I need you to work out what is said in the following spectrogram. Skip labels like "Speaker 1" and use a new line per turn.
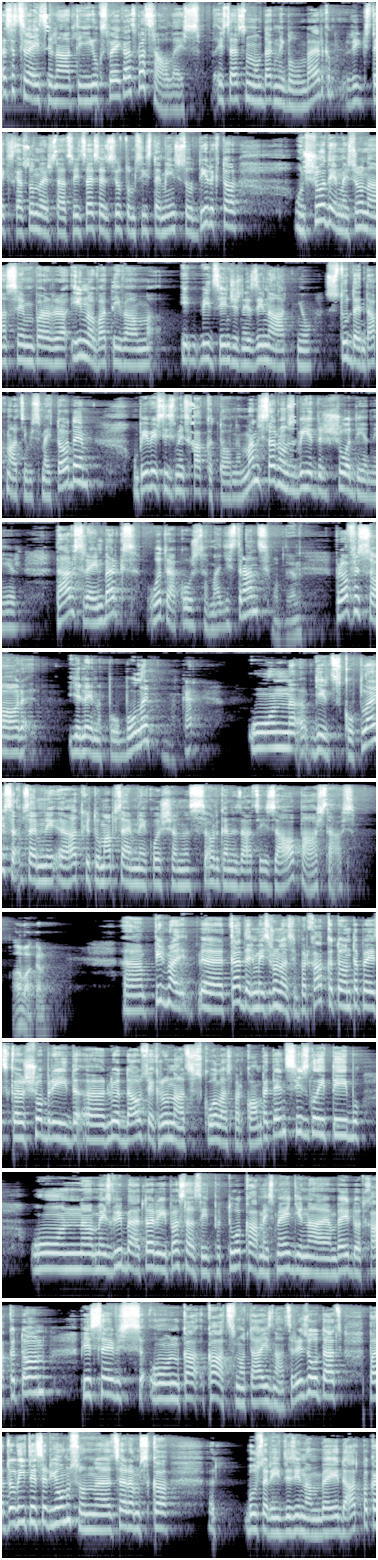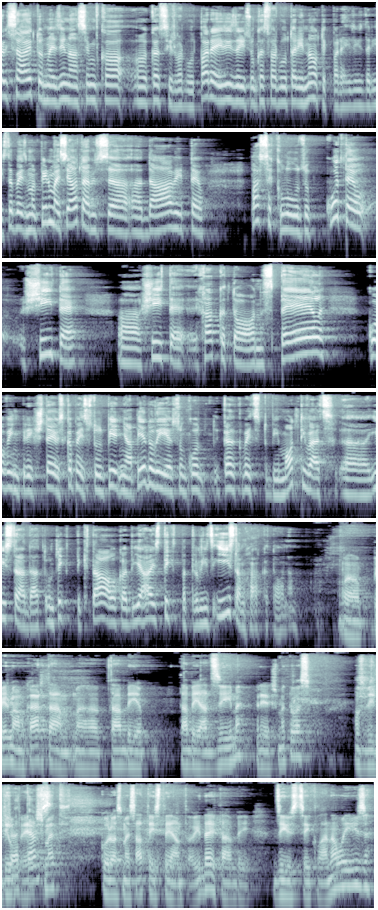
Esat sveicināti ilgspējīgās pasaulēs. Es esmu Dānija Blūmberga, Rīgas Tehniskās Universitātes vidas aizsardzības siltuma sistēma institūta direktore. Un šodien mēs runāsim par inovatīvām vidas inženieru zinātņu studentu apmācības metodēm un pievērsīsimies hackathonam. Mani sarunas biedri šodien ir Dārzs Reinbergs, otrā kursa maģistrants,
Labdien.
profesore Jelena Pubule.
Vakar.
Un Girts Kuplais, apsaimnie, atkrituma apsaimniekošanas organizācijas zāle pārstāvis.
Labvakar.
Pirmā, kādēļ mēs runāsim par hackathonu? Tāpēc, ka šobrīd ļoti daudz tiek runāts skolās par kompetences izglītību. Un mēs gribētu arī pastāstīt par to, kā mēs mēģinājām veidot hackathonu pie sevis un kā, kāds no tā iznāca rezultāts. Padalīties ar jums un cerams, ka Būs arī zināma veida atpakaļsaite, un mēs zināsim, ka, kas ir varbūt pareizi izdarīts un kas varbūt arī nav tik pareizi izdarīts. Tāpēc man pirmais jautājums, Dāvi, ir tev. Pasaki, lūdzu, ko tev šī te, šī te hackathona spēle, ko viņi priekš tevis, kāpēc tu viņā piedalījies un ko, kāpēc tu biji motivēts izstrādāt un tikt tik tālu, ka jā, es tiktu pat līdz īstam hackathonam?
Pirmām kārtām tā bija Tā bija atzīme priekšmetos. Mums bija divi Protams. priekšmeti, kuros mēs attīstījām to ideju. Tā bija dzīves cikla analīze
